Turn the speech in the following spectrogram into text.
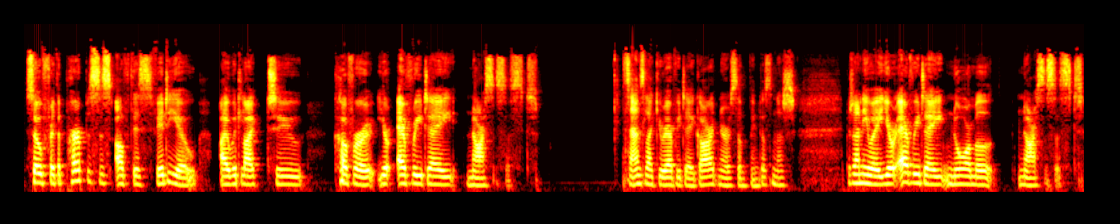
So, for the purposes of this video, I would like to cover your everyday narcissist. Sounds like your everyday gardener or something, doesn't it? But anyway, your everyday normal narcissist.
